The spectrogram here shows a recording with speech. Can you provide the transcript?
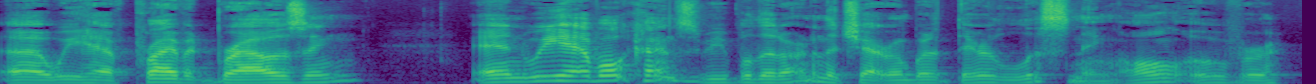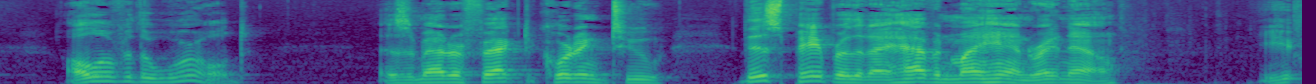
Uh, we have private browsing. And we have all kinds of people that aren't in the chat room, but they're listening all over all over the world. As a matter of fact, according to this paper that I have in my hand right now, you,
